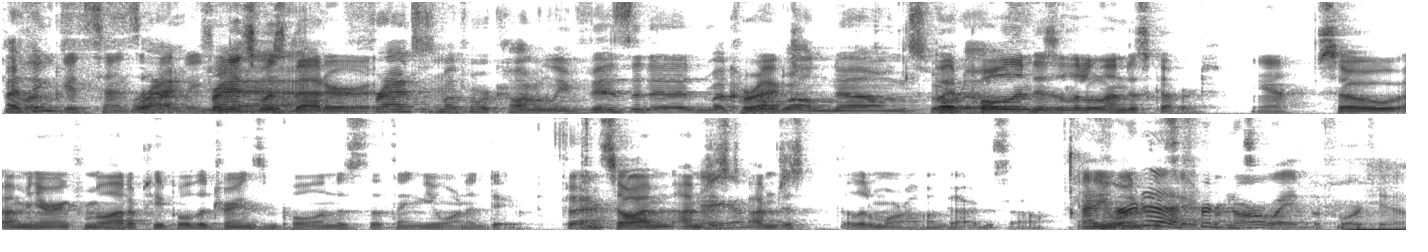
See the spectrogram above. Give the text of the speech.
I think a good sense Fran- how big- France was better. France is much more commonly visited, much Correct. more well known. Sort But of. Poland is a little undiscovered. Yeah. So I'm hearing from a lot of people the trains in Poland is the thing you want to do. Fair. And so I'm, I'm you just. I'm just a little more avant-garde as well. I've heard, uh, I've heard France. Norway before too.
